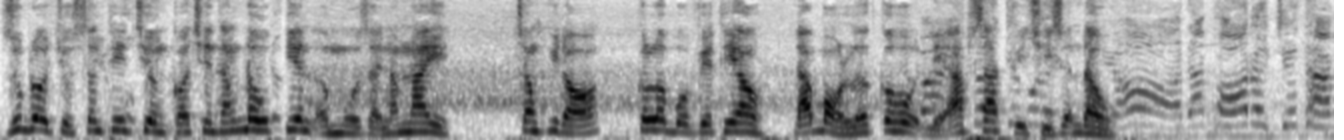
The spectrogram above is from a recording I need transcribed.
giúp đội chủ sân Thiên Trường có chiến thắng đầu tiên ở mùa giải năm nay. Trong khi đó, câu lạc bộ Viettel đã bỏ lỡ cơ hội để áp sát vị trí dẫn đầu. Đã có được chiến thắng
